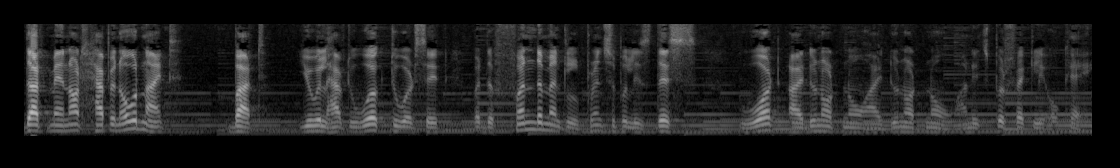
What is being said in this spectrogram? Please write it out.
That may not happen overnight, but you will have to work towards it. But the fundamental principle is this, what I do not know, I do not know and it's perfectly okay.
